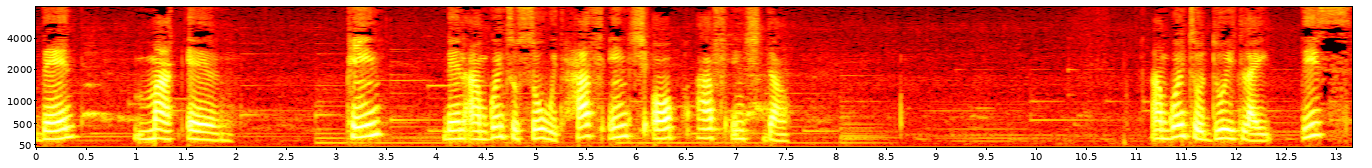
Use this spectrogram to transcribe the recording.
then mark a uh, pin. Then i'm going to sew with half inch up half inch down. I'm going to do it like this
